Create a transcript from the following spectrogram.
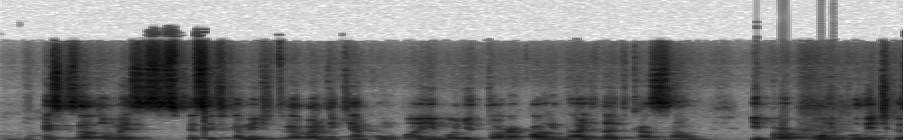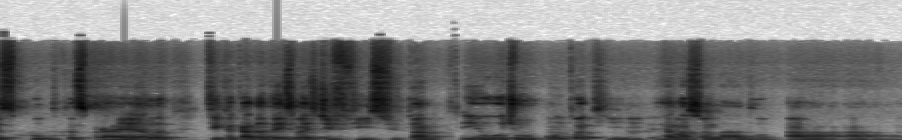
do pesquisador, mas especificamente o trabalho de quem acompanha e monitora a qualidade da educação e propõe políticas públicas para ela, fica cada vez mais difícil, tá? E o último ponto aqui relacionado a, a,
